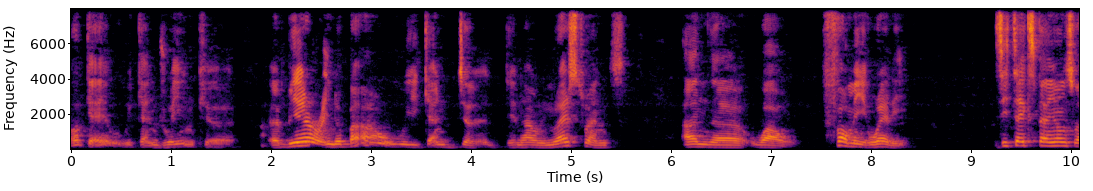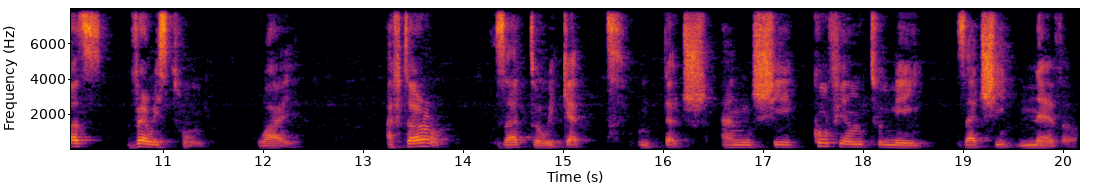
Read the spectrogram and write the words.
Okay, we can drink uh, a beer in a bar, we can uh, dinner in restaurants. And uh, wow, for me, really, this experience was very strong. Why? After that, we kept in touch, and she confirmed to me that she never,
